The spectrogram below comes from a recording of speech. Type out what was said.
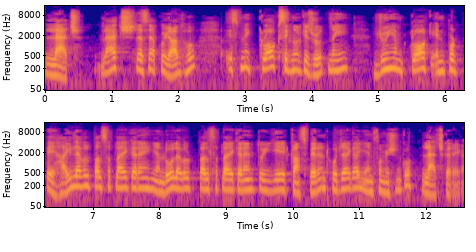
لیچ لیچ جیسے آپ کو یاد ہو، اس میں کلاک سگنل کی ضرورت نہیں جو ہی ہم کلاک ان پٹ پہ ہائی لیول پلس اپلائی کریں یا لو لیول پلس اپلائی کریں تو یہ ٹرانسپیرنٹ ہو جائے گا یا انفارمیشن کو لیچ کرے گا۔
